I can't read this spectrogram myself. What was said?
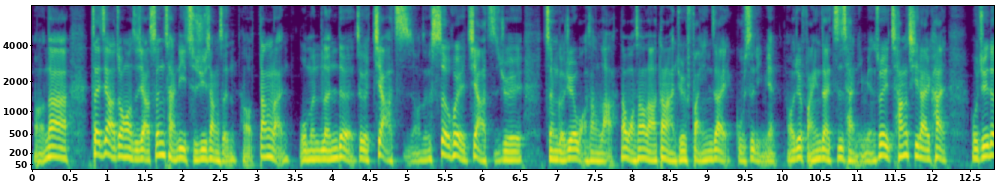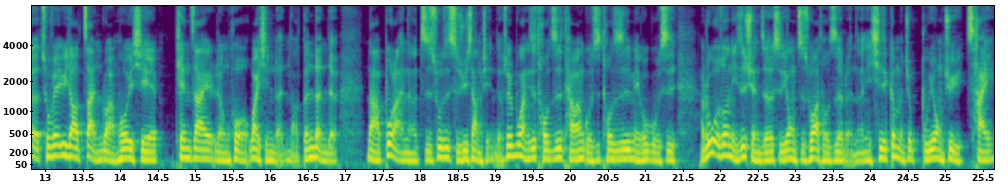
啊。那在这样的状况之下，生产力持续上升，好，当然我们人的这个价值啊，这个社会的价值就会整个就会往上拉。那往上拉，当然就会反映在股市里面，然后就反映在资产里面。所以长期来看，我觉得除非遇到战乱或一些。天灾人祸、外星人啊等等的，那不然呢？指数是持续上行的，所以不管你是投资台湾股市、投资美国股市啊，如果说你是选择使用指数化投资的人呢，你其实根本就不用去猜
